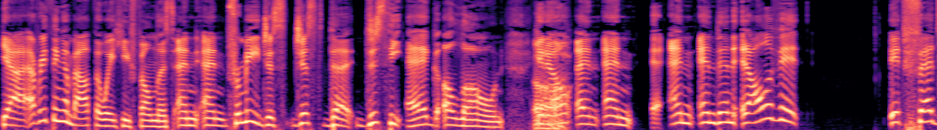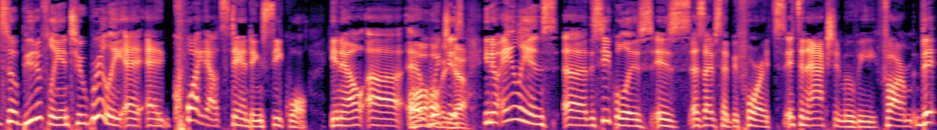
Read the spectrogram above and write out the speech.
yeah, everything about the way he filmed this, and and for me, just just the just the egg alone, you know, Uh-huh. and and and and then all of it. It fed so beautifully into really a, a quite outstanding sequel, you know, uh, uh, Oh, which is yeah. you know, Aliens. Uh, the sequel is is as I've said before, it's it's an action movie. Farm. The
